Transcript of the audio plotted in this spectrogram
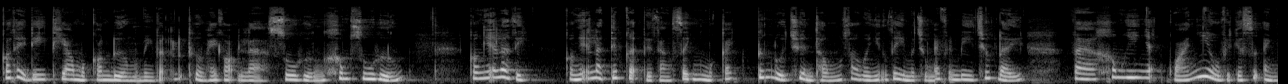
có thể đi theo một con đường mà mình vẫn thường hay gọi là xu hướng không xu hướng. Có nghĩa là gì? Có nghĩa là tiếp cận với Giáng sinh một cách tương đối truyền thống so với những gì mà chúng F&B trước đấy và không ghi nhận quá nhiều về cái sự ảnh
